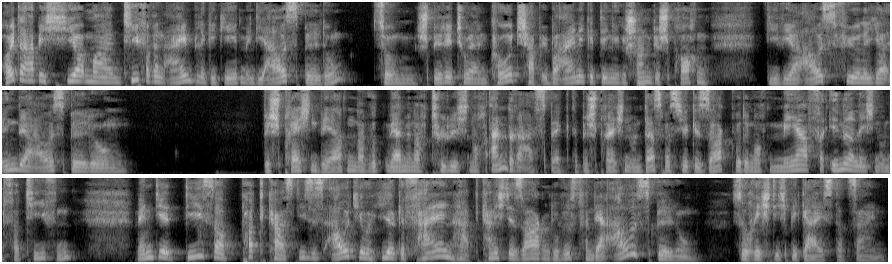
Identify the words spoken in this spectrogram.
Heute habe ich hier mal einen tieferen Einblick gegeben in die Ausbildung zum spirituellen Coach, habe über einige Dinge schon gesprochen, die wir ausführlicher in der Ausbildung besprechen werden. Da wird, werden wir natürlich noch andere Aspekte besprechen und das, was hier gesagt wurde, noch mehr verinnerlichen und vertiefen. Wenn dir dieser Podcast, dieses Audio hier gefallen hat, kann ich dir sagen, du wirst von der Ausbildung so richtig begeistert sein.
